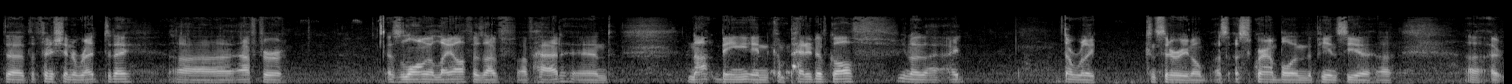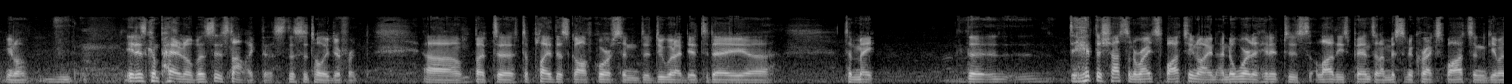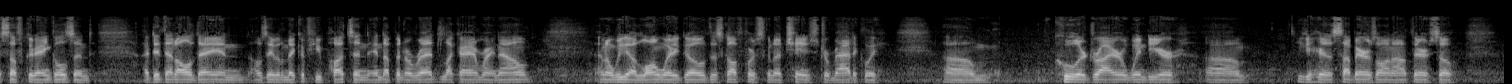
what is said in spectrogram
the, the finish in a red today, uh, after as long a layoff as I've, I've had and not being in competitive golf, you know, I, I don't really consider, you know, a, a scramble in the PNC, a, a, a, you know, it is competitive, but it's, it's, not like this. This is totally different. Uh, but to, to, play this golf course and to do what I did today, uh, to make the to hit the shots in the right spots. You know, I, I, know where to hit it to a lot of these pins, and I'm missing the correct spots and give myself good angles. And I did that all day, and I was able to make a few putts and end up in a red like I am right now. I know we got a long way to go. This golf course is going to change dramatically. Um, cooler, drier, windier. Um, you can hear the SubAir's on out there. So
